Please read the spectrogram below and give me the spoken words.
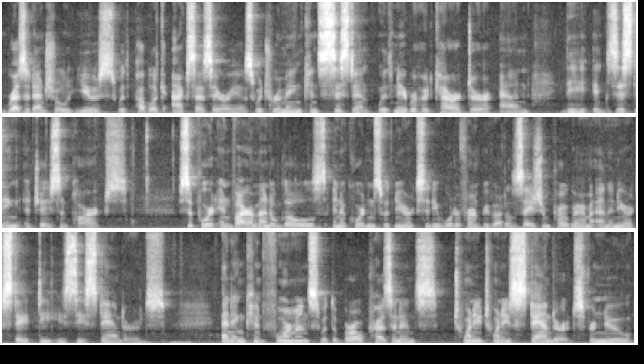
residential use with public access areas which remain consistent with neighborhood character and the existing adjacent parks, support environmental goals in accordance with New York City Waterfront Revitalization Program and the New York State DEC standards, and in conformance with the Borough President's 2020 standards for new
